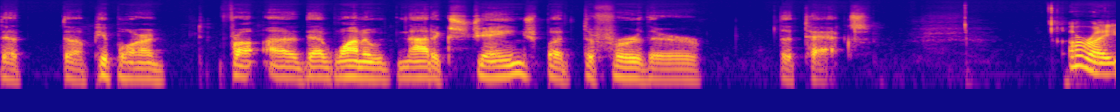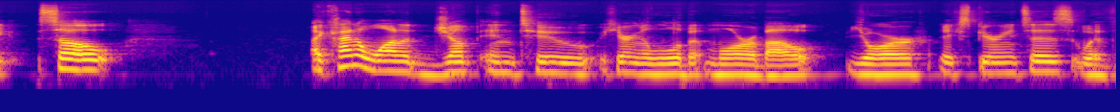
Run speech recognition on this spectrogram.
that uh, people aren't from uh, that want to not exchange but defer their the tax. All right. So I kind of want to jump into hearing a little bit more about your experiences with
